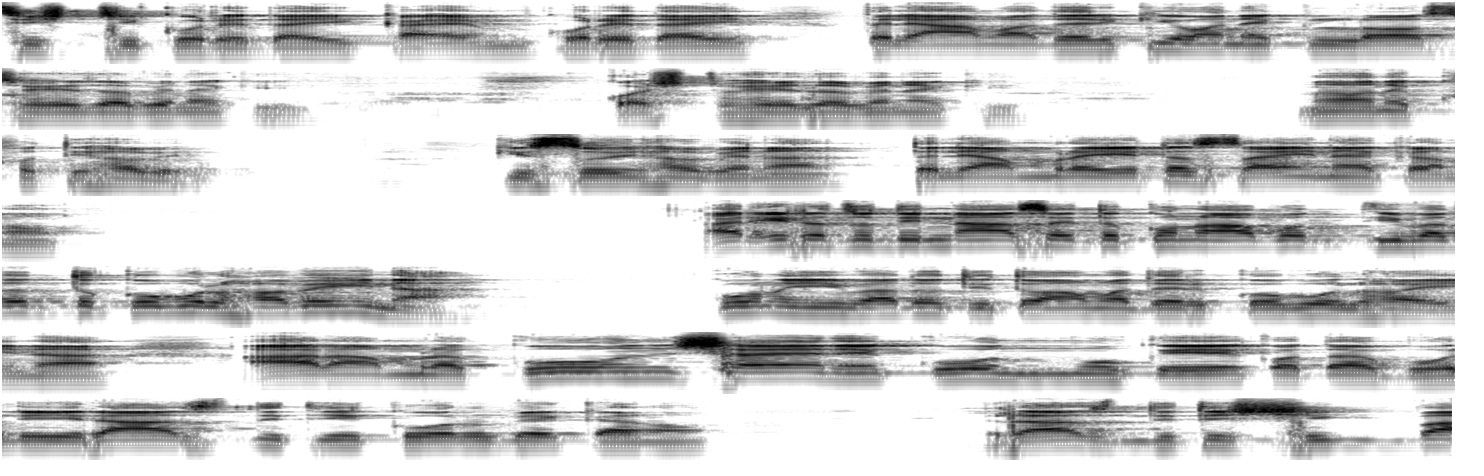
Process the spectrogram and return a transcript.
সৃষ্টি করে দেয়, কায়েম করে দেয়, তাহলে আমাদের কি অনেক লস হয়ে যাবে নাকি? কষ্ট হয়ে যাবে নাকি? না, অনেক ক্ষতি হবে। কিছুই হবে না। তাহলে আমরা এটা চাই না কেন? আর এটা যদি না চাই, তো কোনো আবদ, ইবাদত তো কবুল হবেই না। কোনো ইবাদতই তো আমাদের কবুল হয় না। আর আমরা কোন সায়নে, কোন মুখে কথা বলি, রাজনীতি করবে কেন? রাজনীতি শিখবা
